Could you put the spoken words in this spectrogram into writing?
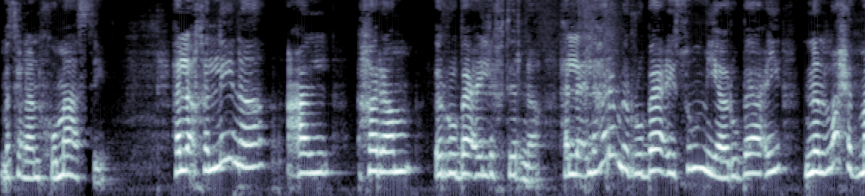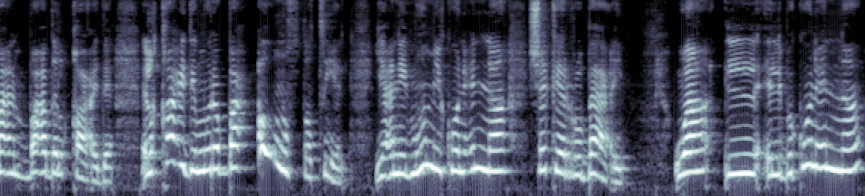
مثلا خماسي. هلأ خلينا على الهرم الرباعي اللي اخترناه. هلا الهرم الرباعي سمي رباعي نلاحظ مع بعض القاعدة. القاعدة مربع أو مستطيل. يعني المهم يكون عندنا شكل رباعي. واللي بيكون عندنا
